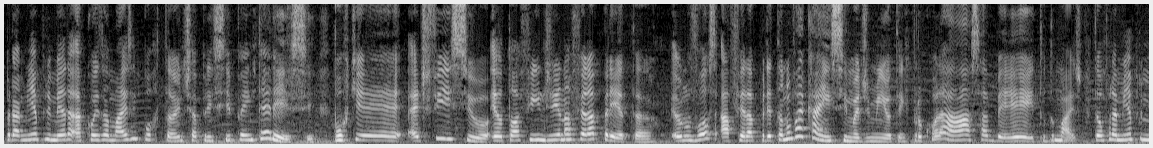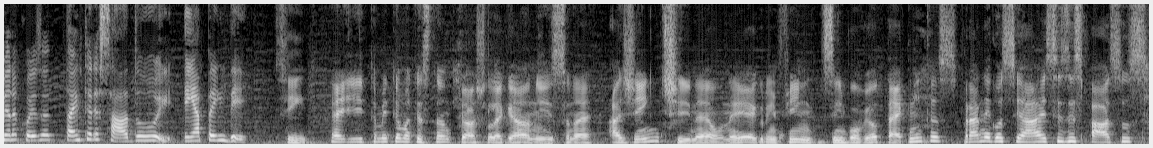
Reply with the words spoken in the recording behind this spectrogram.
pra mim a primeira, a coisa mais importante a princípio é interesse. Porque é difícil. Eu tô afim de ir na Feira Preta. Eu não vou. A Feira Preta não vai cair em cima de mim. Eu tenho que procurar, saber e tudo mais. Então, pra mim, a primeira coisa é estar interessado em aprender. Sim. É, e também tem uma questão que eu acho legal nisso, né? A gente, né, o negro, enfim, desenvolveu técnicas para negociar esses espaços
